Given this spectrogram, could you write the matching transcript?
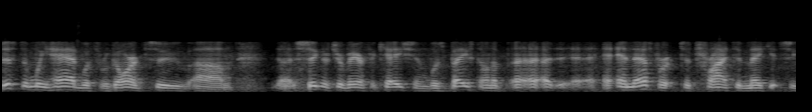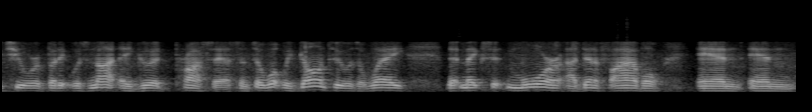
system we had with regard to um, uh, signature verification was based on a, an effort to try to make it secure, but it was not a good process. And so what we've gone to is a way that makes it more identifiable and and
